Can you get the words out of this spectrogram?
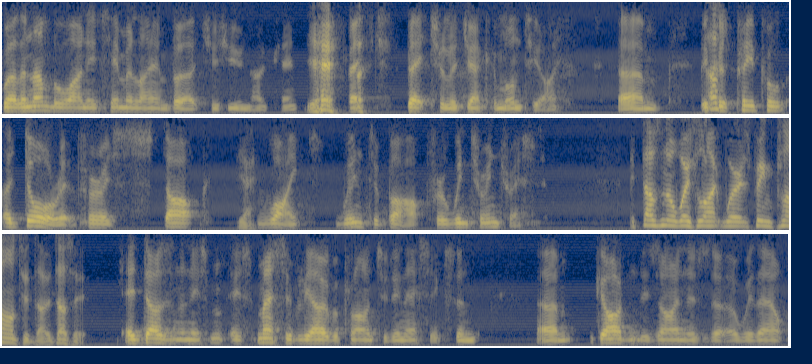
Well, the number one is Himalayan birch, as you know, Ken. Yeah, Bet- Betula jacquemontii, um, because people adore it for its stark yeah. white winter bark for a winter interest. It doesn't always like where it's being planted, though, does it? It doesn't, and it's it's massively overplanted in Essex, and um, garden designers that are without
